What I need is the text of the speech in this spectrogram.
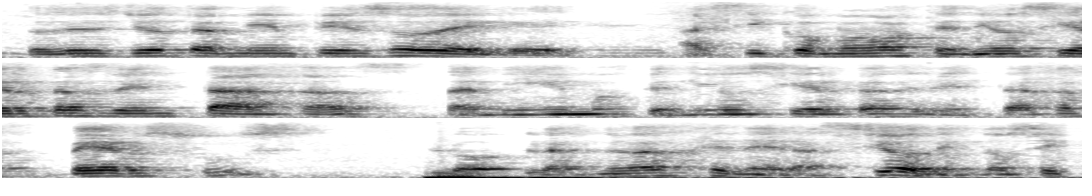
Entonces yo también pienso de que así como hemos tenido ciertas ventajas, también hemos tenido ciertas desventajas versus lo- las nuevas generaciones. No sé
